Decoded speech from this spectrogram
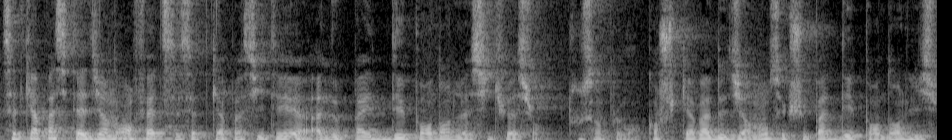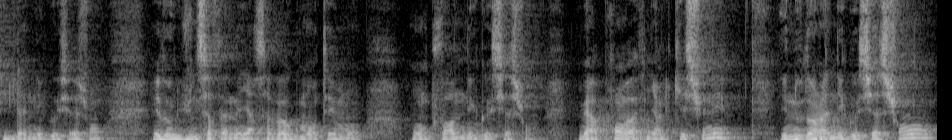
cette capacité à dire non, en fait, c'est cette capacité à ne pas être dépendant de la situation, tout simplement. Quand je suis capable de dire non, c'est que je ne suis pas dépendant de l'issue de la négociation. Et donc, d'une certaine manière, ça va augmenter mon, mon pouvoir de négociation. Mais après, on va venir le questionner. Et nous, dans la négociation,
